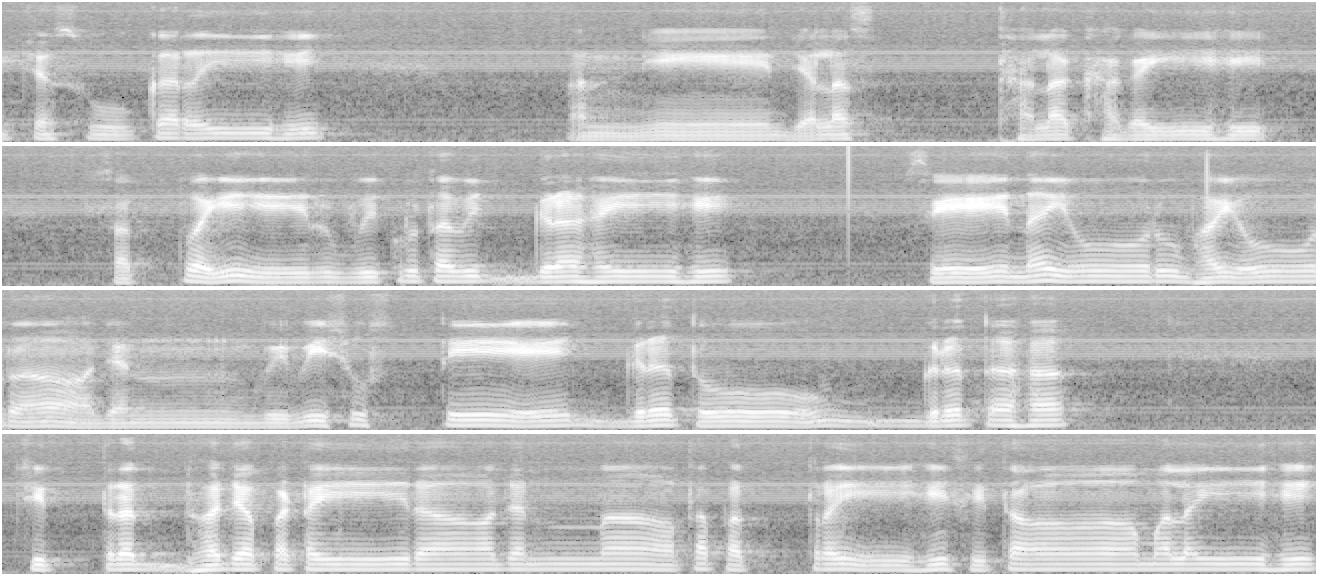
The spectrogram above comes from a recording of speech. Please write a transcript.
च सूकरैः अन्ये जलस्थलखगैः सत्त्वैर्विकृतविग्रहैः सेनयोरुभयोराजन्विविशुस्तेऽग्रतोऽग्रतः चित्रध्वजपटैराजन्नाथपत्रैः सितामलैः।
